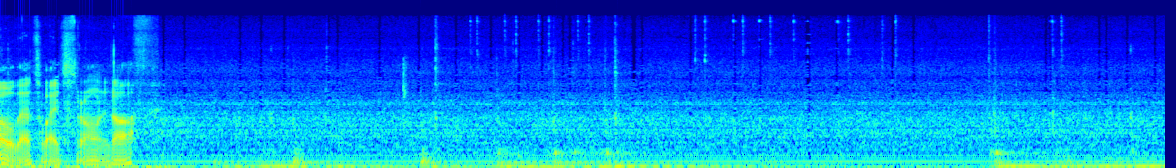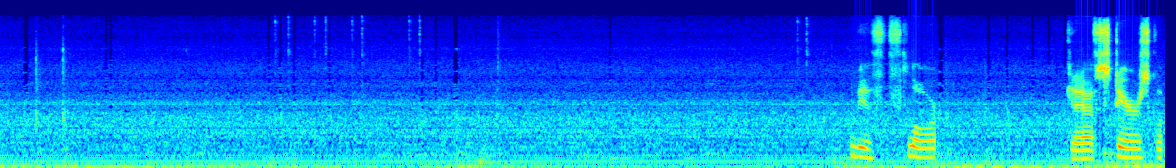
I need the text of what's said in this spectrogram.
Oh, that's why it's throwing it off. Be a floor. Could have stairs going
